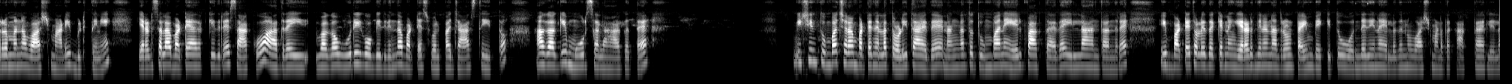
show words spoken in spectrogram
ಡ್ರಮ್ಮನ್ನು ವಾಶ್ ಮಾಡಿ ಬಿಡ್ತೀನಿ. ಎರಡು ಸಲ ಬಟ್ಟೆ ಹಾಕಿದರೆ ಸಾಕು. ಆದರೆ ಇವಾಗ ಊರಿಗೆ ಹೋಗಿದ್ರಿಂದ ಬಟ್ಟೆ ಸ್ವಲ್ಪ ಜಾಸ್ತಿ ಇತ್ತು. ಹಾಗಾಗಿ ಮೂರು ಸಲ ಆಗುತ್ತೆ. ಮಿಷಿನ್ ತುಂಬ ಚೆನ್ನಾಗಿ ಬಟ್ಟೆನೆಲ್ಲ ತೊಳಿತಾ ಇದೆ. ನನಗಂತೂ ತುಂಬಾ ಹೆಲ್ಪ್ ಆಗ್ತಾ ಇದೆ. ಇಲ್ಲ ಅಂತಂದರೆ, ಈ ಬಟ್ಟೆ ತೊಳೆಯೋದಕ್ಕೆ ನಂಗೆ ಎರಡು ದಿನನಾದ್ರೂ ಟೈಮ್ ಬೇಕಿತ್ತು. ಒಂದೇ ದಿನ ಎಲ್ಲದನ್ನು ವಾಶ್ ಮಾಡೋದಕ್ಕೆ ಆಗ್ತಾ ಇರಲಿಲ್ಲ.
